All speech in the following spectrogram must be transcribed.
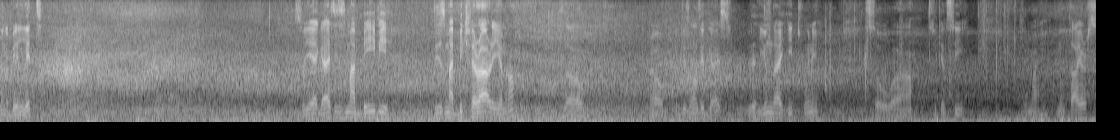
Gonna be lit. So yeah, guys, this is my baby. This is my big Ferrari, you know. So, oh, this one's it, guys. The Hyundai i20. So, uh, as you can see, these are my new tires.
